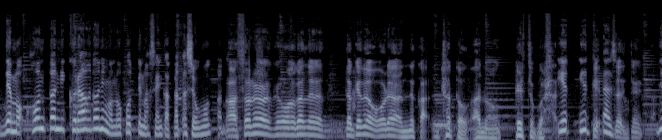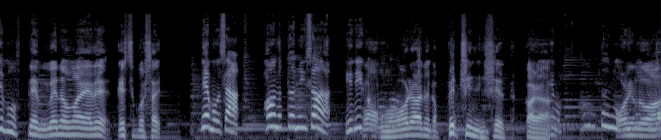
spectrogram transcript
でも、本当にクラウドにも残ってませんか？って私思ったの。あ、それはわかんない。だけど、俺はなんか、ちょっと、あの、ゲストください。言言ってたじゃん。ででも、で、目の前でゲストください。でもさ、本当にさ、ユニクロもう俺はなんか、ペチにしてたからで、も本当に俺の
